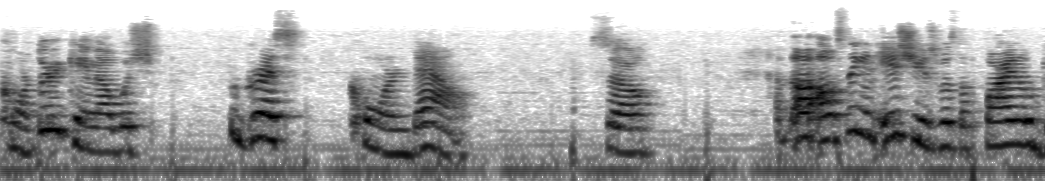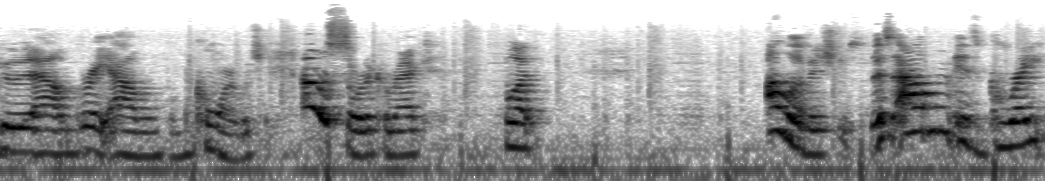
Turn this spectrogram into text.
Korn 3 came out, which progressed Korn down. So, I, I was thinking Issues was the final good album, great album from Korn, which I was sort of correct, but I love Issues. This album is great.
